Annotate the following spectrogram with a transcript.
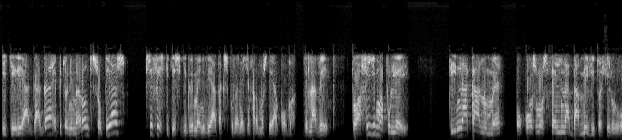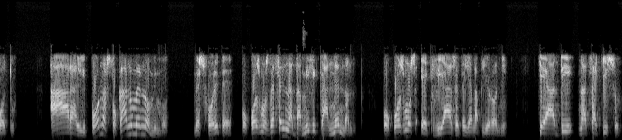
η κυρία Γκάγκα, επί των ημερών της οποίας ψηφίστηκε η συγκεκριμένη διάταξη που δεν έχει εφαρμοστεί ακόμα. Δηλαδή, το αφήγημα που λέει τι να κάνουμε, ο κόσμος θέλει να ανταμείβει το χειρουργό του. Άρα λοιπόν ας το κάνουμε νόμιμο. Με συγχωρείτε, ο κόσμος δεν θέλει να ανταμείβει κανέναν. Ο κόσμος εκβιάζεται για να πληρώνει. Και αντί να τσακίσουν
